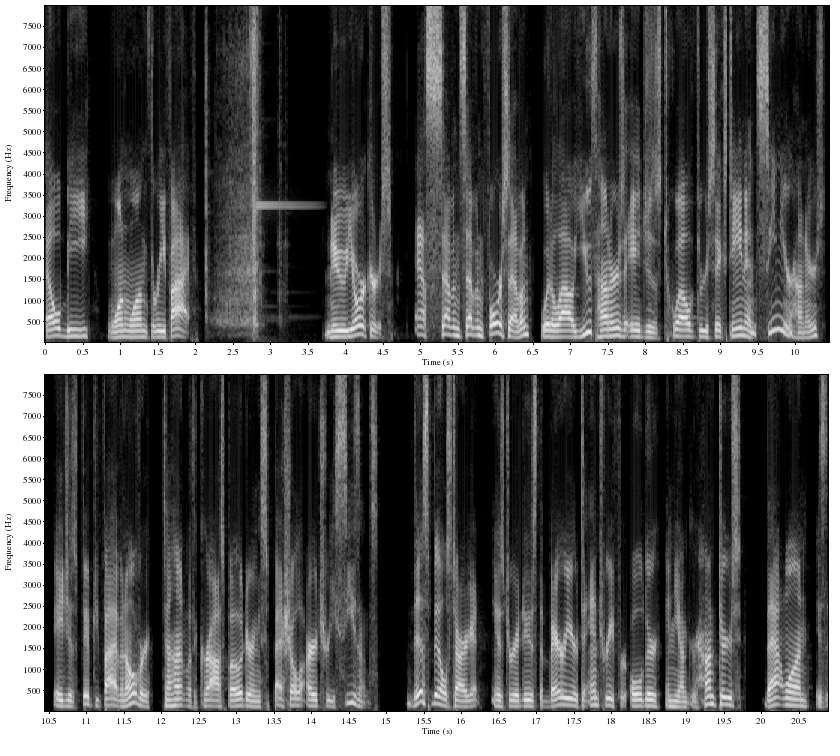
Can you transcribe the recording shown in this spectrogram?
LB 1135. New Yorkers. S7747 would allow youth hunters ages 12 through 16 and senior hunters ages 55 and over to hunt with a crossbow during special archery seasons. This bill's target is to reduce the barrier to entry for older and younger hunters. That one is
